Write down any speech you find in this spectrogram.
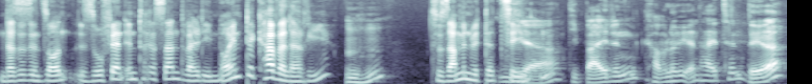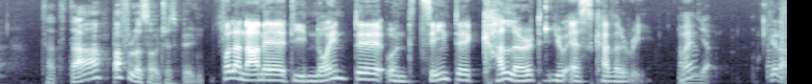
Und das ist inso insofern interessant, weil die 9. Kavallerie Mhm. Zusammen mit der 10. Ja, die beiden Kavallerieeinheiten der Tata Buffalo Soldiers bilden. voller Name die 9. und 10. Colored US Cavalry. Aber ja, Ja, genau.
